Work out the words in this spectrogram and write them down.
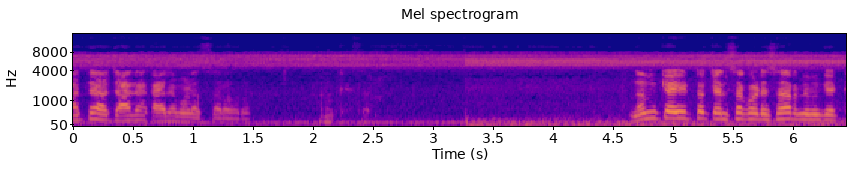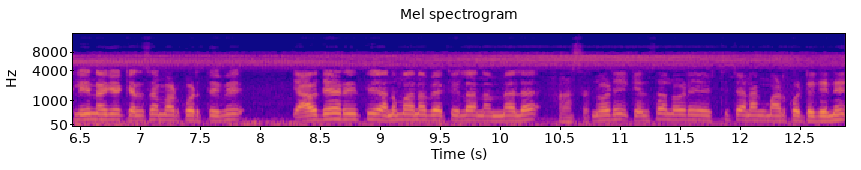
ಮತ್ತೆ ಆ ಜಾಗ ಖಾಲಿ ಮಾಡೋದು ಸರ್ ಅವರು. Okay sir. ನಂಬಿಕೆ ಇಟ್ಟು ಕೆಲಸ ಕೊಡಿ ಸರ್. ನಿಮಗೆ ಕ್ಲೀನಾಗಿ ಕೆಲಸ ಮಾಡ್ಕೊಡ್ತೀವಿ. ಯಾವುದೇ ರೀತಿ ಅನುಮಾನ ಬೇಕಿಲ್ಲ ನಮ್ಮ ಮೇಲೆ. ನೋಡಿ ಕೆಲಸ ನೋಡಿ ಎಷ್ಟು ಚೆನ್ನಾಗಿ ಮಾಡ್ಕೊಟ್ಟಿದ್ದೀನಿ.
